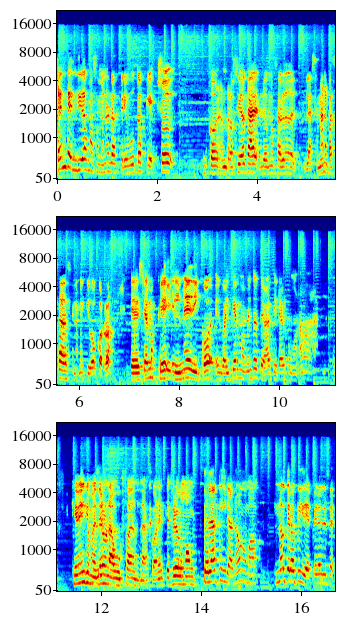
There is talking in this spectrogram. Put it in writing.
Ya entendidos más o menos los tributos que yo con Rocío acá lo hemos hablado la semana pasada, si no me equivoco, Ro, que decíamos que el médico en cualquier momento te va a tirar como, ah, qué bien que me den una bufanda con este frío, como te la tira, ¿no? Como no te lo pide, pero dice,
